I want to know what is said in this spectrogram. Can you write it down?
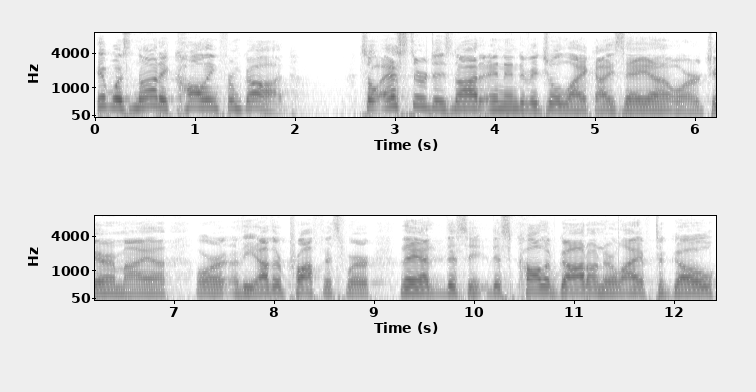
it was not a calling from God. So Esther is not an individual like Isaiah or Jeremiah or the other prophets where they had this, this call of God on their life to go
